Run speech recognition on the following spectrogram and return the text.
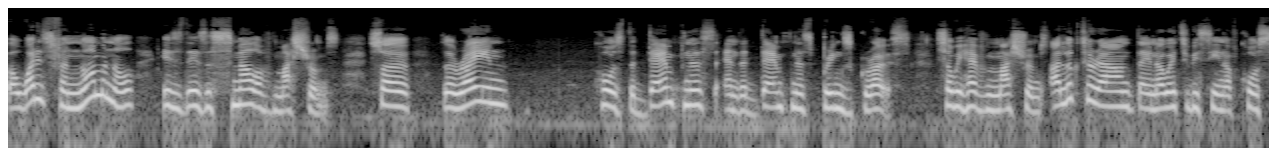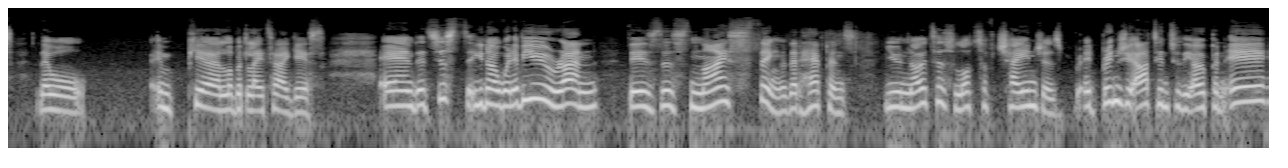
But what is phenomenal is there's a smell of mushrooms. So the rain caused the dampness and the dampness brings growth. So we have mushrooms. I looked around they're nowhere to be seen. Of course they will appear a little bit later i guess. And it's just you know whenever you run there's this nice thing that happens. You notice lots of changes. It brings you out into the open air.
